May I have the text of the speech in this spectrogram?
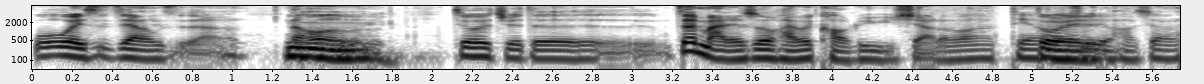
我我也是这样子啊，然后就会觉得在买的时候还会考虑一下的话，天啊，这个好像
